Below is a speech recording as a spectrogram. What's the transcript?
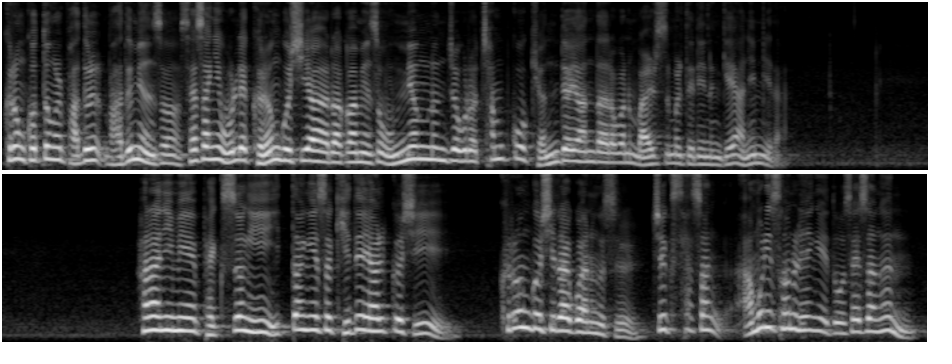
그런 고통을 받을, 받으면서 세상이 원래 그런 곳이야 라고 하면서 운명론적으로 참고 견뎌야 한다라고 하는 말씀을 드리는 게 아닙니다. 하나님의 백성이 이 땅에서 기대해야 할 것이 그런 것이라고 하는 것을 즉 세상 아무리 선을 행해도 세상은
